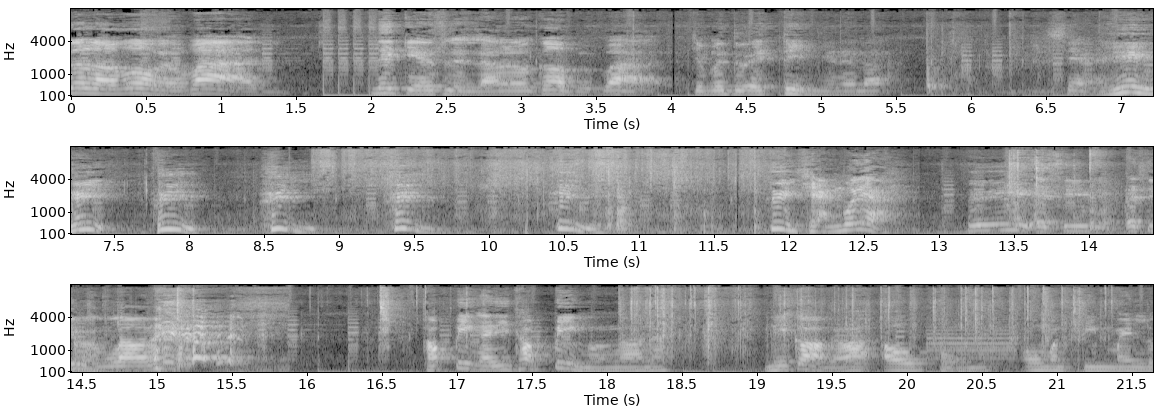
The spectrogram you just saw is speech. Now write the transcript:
ก็เราก็แบบว่าเล่นเกมเสร็จแล้วเราก็แบบว่าจะมาดูไอติมกันแล้วนะใช่เฮ้ยเฮ้ยเฮ้ยเฮ้ยเฮ้ยเฮ้ยเฮ้ยแข็งปะเนี่ยเฮ้ยไอติมไอติมของเรานะท็อปปิ้งอันนี้ท็อปปิ้งของเรานะอันนี้ก็แบบว่าเอาผงโอมันตินไมโล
